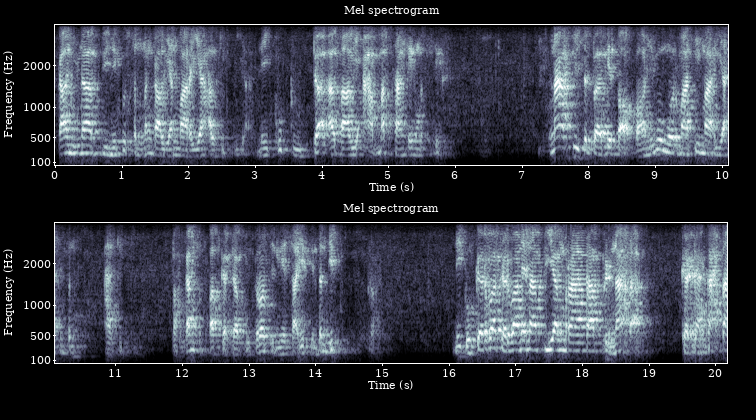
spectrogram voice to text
Kaji Nabi niku seneng kalian Maria al Niku budak atawi amat saking Mesir. Nabi sebagai tokoh niku menghormati Maria Sinten al Bahkan sempat gada putra jenis Sayyid Sinten Ibrahim. Niku garwa-garwane Nabi yang merasa bernasa, gada kasta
